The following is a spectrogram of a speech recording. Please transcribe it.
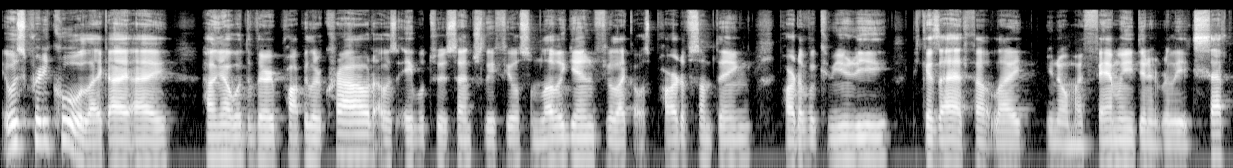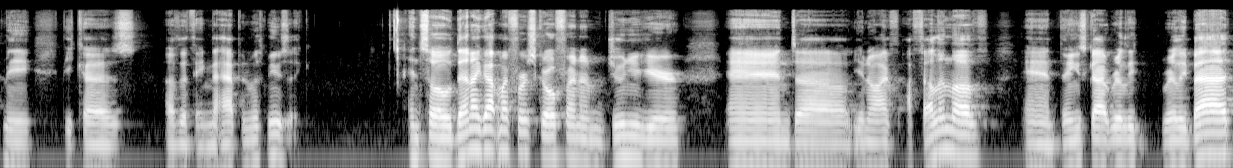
it was pretty cool. Like, I, I hung out with a very popular crowd. I was able to essentially feel some love again, feel like I was part of something, part of a community, because I had felt like, you know, my family didn't really accept me because of the thing that happened with music. And so then I got my first girlfriend in junior year and uh, you know I, I fell in love and things got really really bad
